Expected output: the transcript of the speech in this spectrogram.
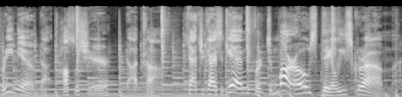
premium.hustleshare.com. Catch you guys again for tomorrow's Daily Scrum.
